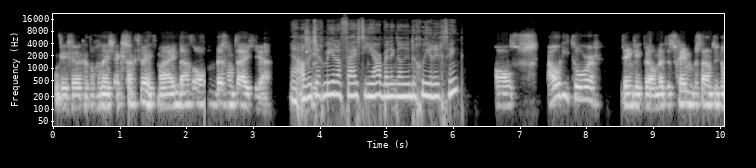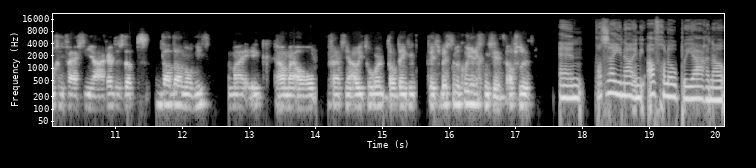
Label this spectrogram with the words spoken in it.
Moet ik zeggen dat ik het nog ineens exact weet. Maar inderdaad al best wel een tijdje, ja. Ja, als ik zeg meer dan 15 jaar, ben ik dan in de goede richting? Als auditor denk ik wel. Met het schema bestaat natuurlijk nog geen 15 jaar, hè, dus dat, dat dan nog niet. Maar ik hou mij al 15 jaar auditor. Dan denk ik dat je best in de goede richting zit, absoluut. En wat zijn je nou in die afgelopen jaren nou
